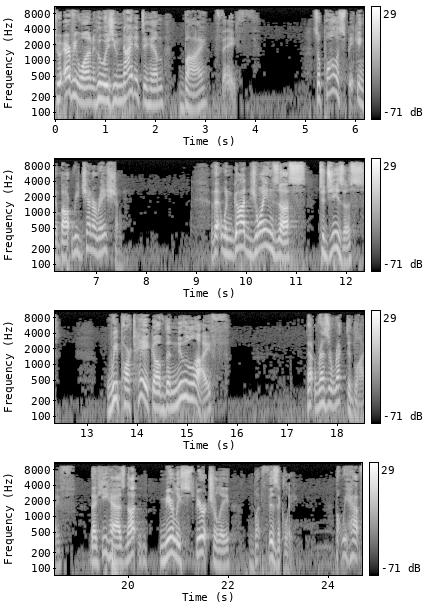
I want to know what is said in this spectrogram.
to everyone who is united to him by faith. So Paul is speaking about regeneration. That when God joins us to Jesus, we partake of the new life, that resurrected life that he has, not merely spiritually, but physically. But we have,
